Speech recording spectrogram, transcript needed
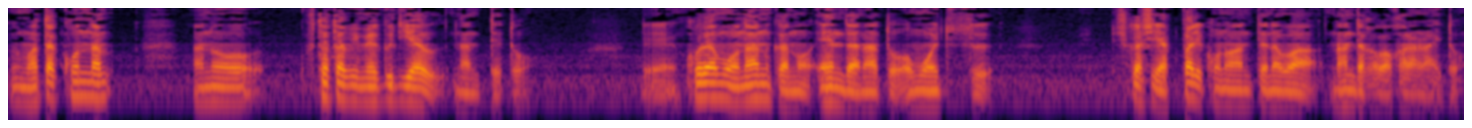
またこんな、あの、再び巡り合うなんてと。で、これはもう何かの縁だなと思いつつ、しかしやっぱりこのアンテナはなんだかわからないと。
